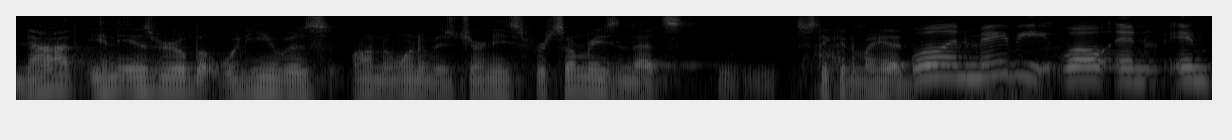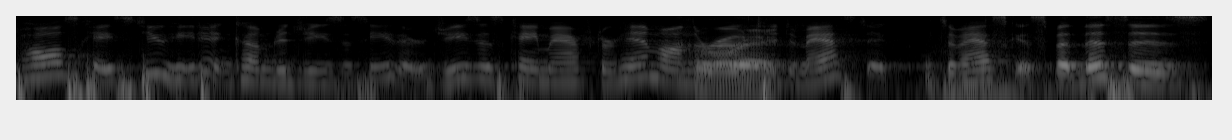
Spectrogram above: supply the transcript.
not in Israel, but when he was on one of his journeys. For some reason, that's sticking in my head. well, and maybe well, in in Paul's case too, he didn't come to Jesus either. Jesus came after him on the road to Damascus. Damascus, but this is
